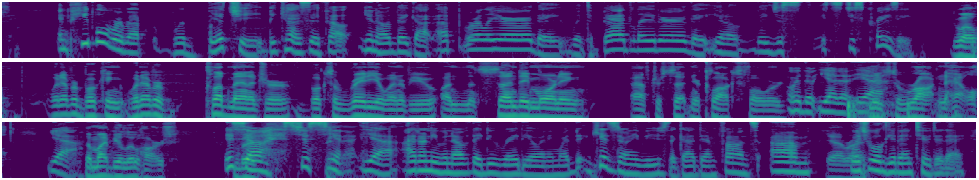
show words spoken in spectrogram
and people were were bitchy because they felt, you know, they got up earlier, they went to bed later, they, you know, they just, it's just crazy. well, whatever booking, whatever club manager books a radio interview on the Sunday morning after setting your clocks forward Or the, yeah, the, yeah, needs to rot in hell. yeah. That might be a little harsh. It's But- uh, it's just you know, yeah. I don't even know if they do radio anymore. The kids don't even use the goddamn phones, um, Yeah, right. which we'll get into today.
